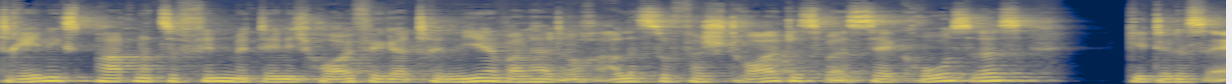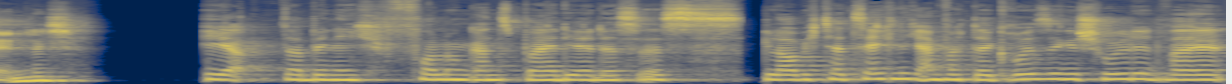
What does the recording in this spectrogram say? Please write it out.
Trainingspartner zu finden, mit denen ich häufiger trainiere, weil halt auch alles so verstreut ist, weil es sehr groß ist. Geht dir das ähnlich? Ja, da bin ich voll und ganz bei dir. Das ist, glaube ich, tatsächlich einfach der Größe geschuldet, weil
